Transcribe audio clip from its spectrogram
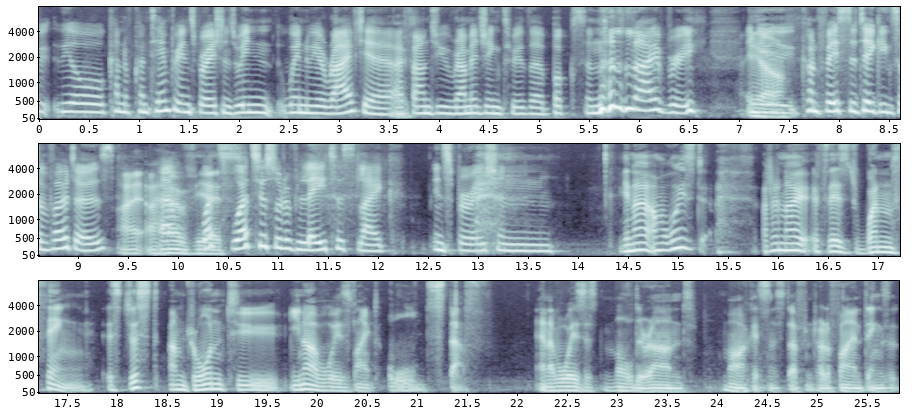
of your kind of contemporary inspirations. When when we arrived here, I found you rummaging through the books in the library, and Yeah. you confessed to taking some photos. I, I Um, have, yes. What's what's your sort of latest like inspiration? You know, I'm always, I don't know if there's one thing. It's just, I'm drawn to, you know, I've always liked old stuff. And I've always just mulled around markets and stuff and try to find things. That,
